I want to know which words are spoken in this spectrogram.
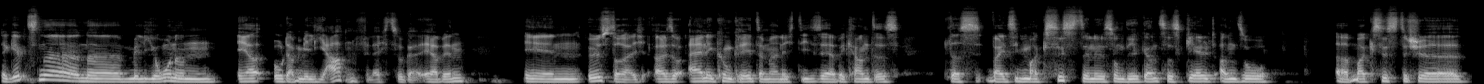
Da gibt's eine, eine Millionen er oder Milliarden vielleicht sogar Erbin in Österreich. Also eine konkrete meine ich, die sehr bekannt ist, dass, weil sie Marxistin ist und ihr ganzes Geld an so äh, marxistische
